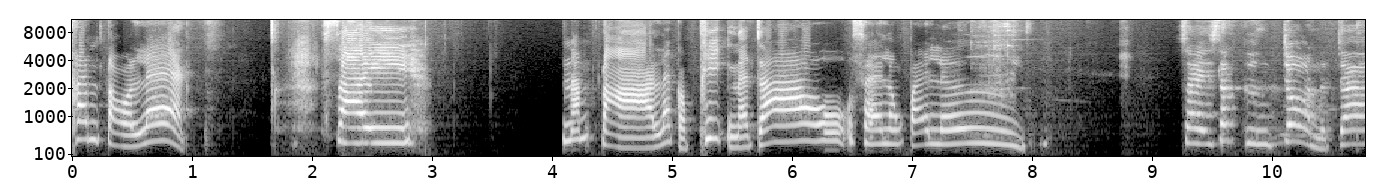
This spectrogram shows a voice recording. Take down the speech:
ขั้นตอนแรก ใส่น้ำตาลและกับพริกนะเจ้า ใส่ลงไปเลย ใส่สักกึ่งจ้อนนะเจ้า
